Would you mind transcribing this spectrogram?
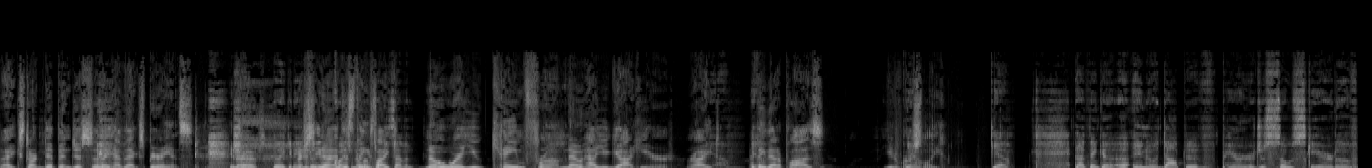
like start dipping just so they have that experience. You know. So they can answer just you know, just things like know where you came from, know how you got here. Right? I Yeah. think that applies universally. Yeah. And I think a, a you know adoptive parent are just so scared of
